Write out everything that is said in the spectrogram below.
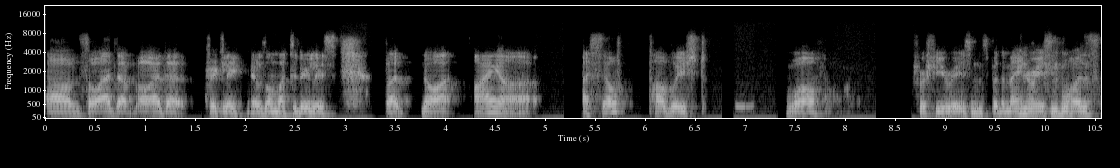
Um, so I'll add that. I'll add that quickly. It was on my to do list. But no, I I, uh, I self published. Well, for a few reasons, but the main reason was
